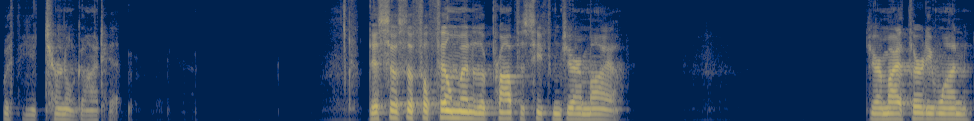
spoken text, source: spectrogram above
with the eternal Godhead. This is the fulfillment of the prophecy from Jeremiah. Jeremiah 31,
